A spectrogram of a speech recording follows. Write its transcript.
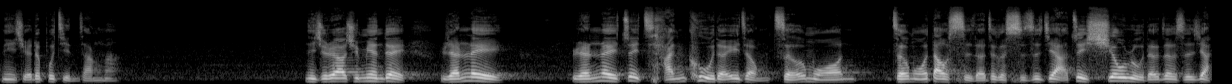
你觉得不紧张吗？你觉得要去面对人类人类最残酷的一种折磨？折磨到死的这个十字架，最羞辱的这个十字架，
